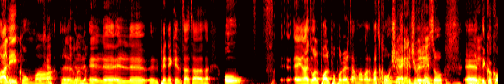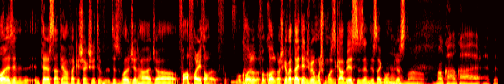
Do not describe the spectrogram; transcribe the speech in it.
għalik huma il-pinnacle ta' u Ejnajdu għal-popolarità ma tkunx hekk, ġviri jisu. Eh, dik ukoll eżin interessanti ħafna kiex hekk xi tisvolġi l-ħaġa fuq affarijiet oħra, fuq kollox, kif qed tajtin ġviri mhux mużika biss, eżin disa jkun ġust. Manka anka eh,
